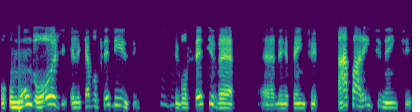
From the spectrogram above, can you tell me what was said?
o, o mundo hoje, ele quer você busy. Uhum. Se você tiver, eh, de repente, aparentemente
